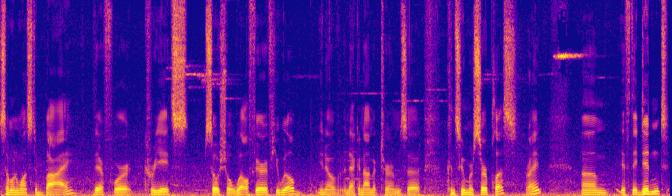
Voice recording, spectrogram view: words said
someone wants to buy, therefore it creates social welfare, if you will, you know, in economic terms, uh, consumer surplus, right? Um, if they didn't,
